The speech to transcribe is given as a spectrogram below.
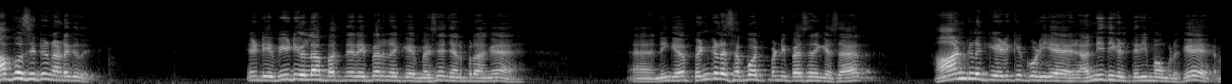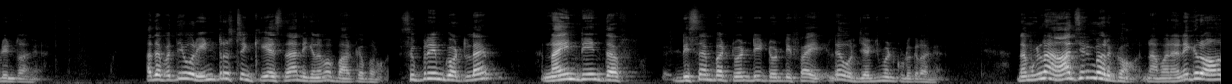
ஆப்போசிட்டும் நடக்குது. என்னுடைய வீடியோலாம் பார்த்து நிறைய பேர் எனக்கு மெசேஜ் அனுப்புகிறாங்க நீங்கள் பெண்களை சப்போர்ட் பண்ணி பேசுகிறீங்க சார். ஆண்களுக்கு இழைக்கக்கூடிய அநீதிகள் தெரியுமா உங்களுக்கு? அப்படின்றாங்க. அதை பற்றி ஒரு இன்ட்ரெஸ்டிங் கேஸ் தான் இன்றைக்கி நம்ம பார்க்க போகிறோம் சுப்ரீம் கோர்ட்டில் nineteenth of December twenty twenty ஃபைவ்ல ஒரு ஜட்ஜ்மெண்ட் கொடுக்குறாங்க. நமக்குலாம் ஆச்சரியமாக இருக்கும். நம்ம நினைக்கிறோம்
